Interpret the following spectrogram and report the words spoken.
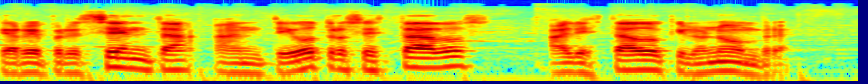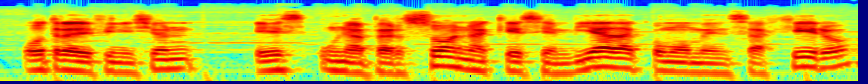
que representa ante otros estados al estado que lo nombra. Otra definición es una persona que es enviada como mensajero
